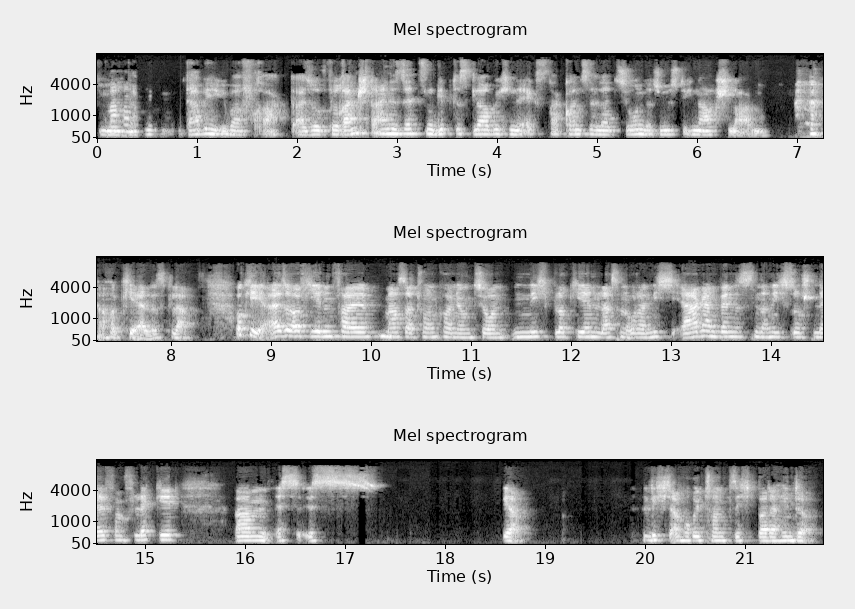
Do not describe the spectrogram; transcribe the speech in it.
Hm, machen? Da bin, da bin ich überfragt. Also für Randsteine setzen gibt es, glaube ich, eine extra Konstellation, das müsste ich nachschlagen. Okay, alles klar. Okay, also auf jeden Fall Mars-Saturn-Konjunktion nicht blockieren lassen oder nicht ärgern, wenn es noch nicht so schnell vom Fleck geht. Ähm, es ist ja Licht am Horizont sichtbar dahinter.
